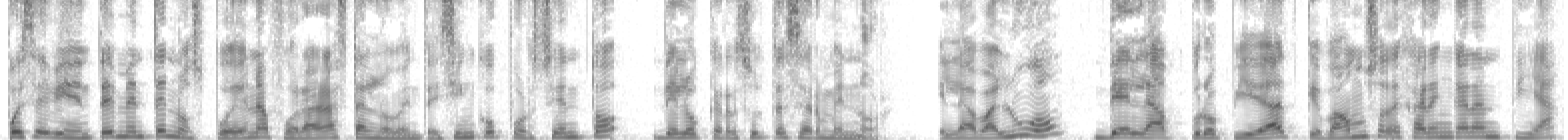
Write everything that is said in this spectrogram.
pues evidentemente nos pueden aforar hasta el 95% de lo que resulte ser menor. El avalúo de la propiedad que vamos a dejar en garantía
